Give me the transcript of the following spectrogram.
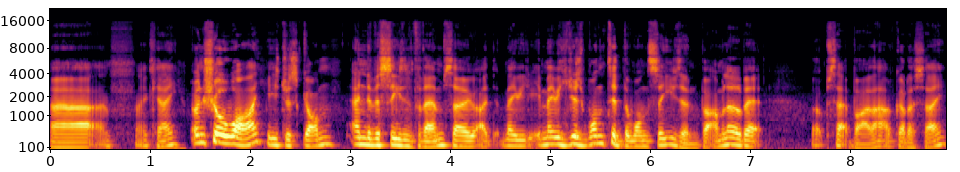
Uh, okay, unsure why he's just gone. End of the season for them, so I, maybe maybe he just wanted the one season. But I'm a little bit upset by that. I've got to say,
